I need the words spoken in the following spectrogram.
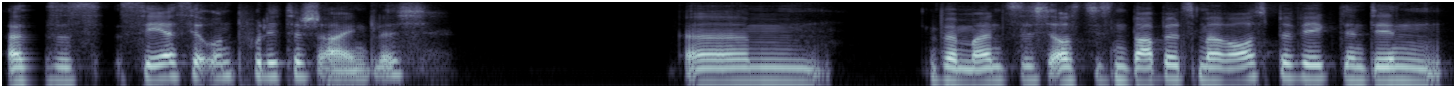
Also es ist sehr, sehr unpolitisch eigentlich. Ähm, wenn man sich aus diesen Bubbles mal rausbewegt, in denen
